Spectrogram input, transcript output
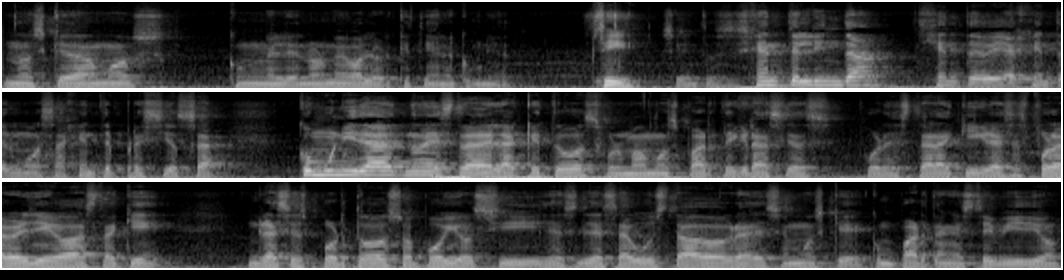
nos quedamos con el enorme valor que tiene la comunidad. Sí. Sí, entonces, gente linda, gente bella, gente hermosa, gente preciosa, comunidad nuestra de la que todos formamos parte. Gracias por estar aquí, gracias por haber llegado hasta aquí. Gracias por todo su apoyo. Si les, ha gustado, agradecemos que compartan este video.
